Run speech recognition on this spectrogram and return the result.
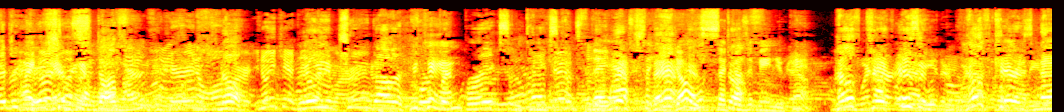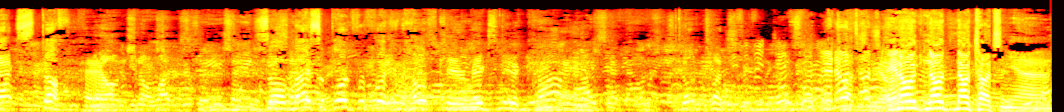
education stuff. Carrying a No, You know you can't do that billion anymore, trillion right? can. corporate breaks and tax cuts for They rich. ask that you don't. That stuff. doesn't mean you can't. Healthcare isn't. Healthcare is not stuff, pal. So my support for fucking healthcare makes me a communist. Don't touch me. Yeah, don't touch Hey, it. no, no, no touching, yeah.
